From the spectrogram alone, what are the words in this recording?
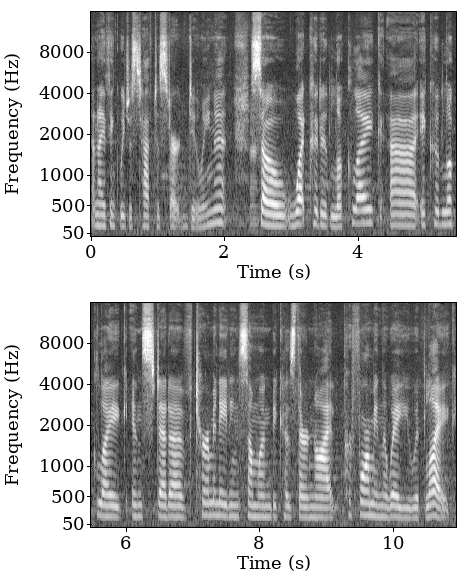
And I think we just have to start doing it. Sure. So, what could it look like? Uh, it could look like instead of terminating someone because they're not performing the way you would like,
